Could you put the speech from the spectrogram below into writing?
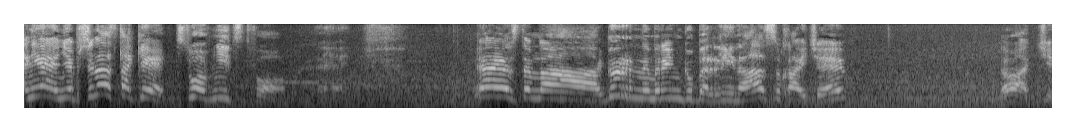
A nie, nie przy nas takie słownictwo. Ja jestem na górnym ringu Berlina, słuchajcie. Zobaczcie.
